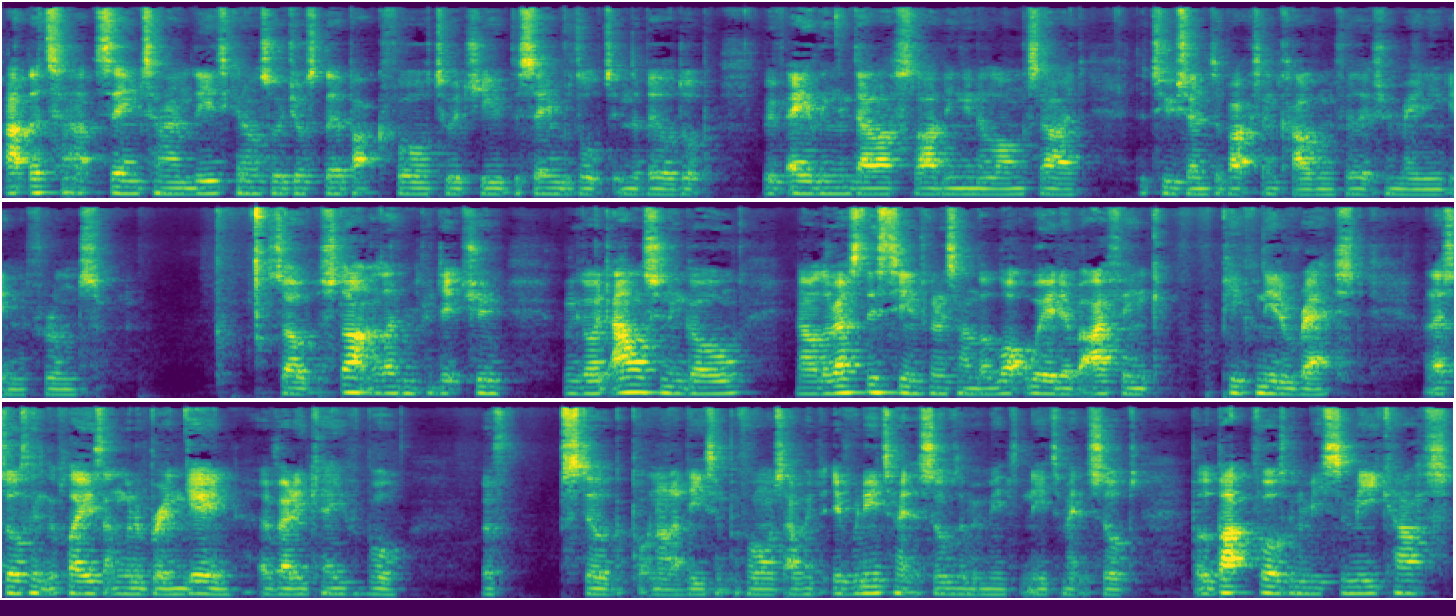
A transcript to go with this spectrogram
At the same time, Leeds can also adjust their back four to achieve the same results in the build up, with Ayling and Dallas sliding in alongside the two centre backs and Calvin Phillips remaining in front. So, starting 11 prediction, we're going to go with Alisson in goal. Now, the rest of this team is going to sound a lot weirder, but I think people need a rest, and I still think the players I'm going to bring in are very capable still putting on a decent performance. I would, if we need to make the subs, then we need to make the subs. But the back four is going to be Tsimikas,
